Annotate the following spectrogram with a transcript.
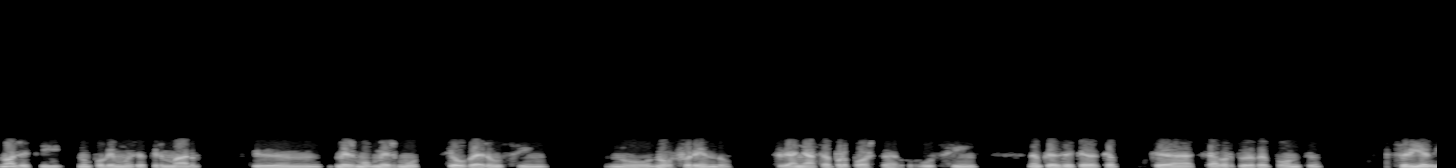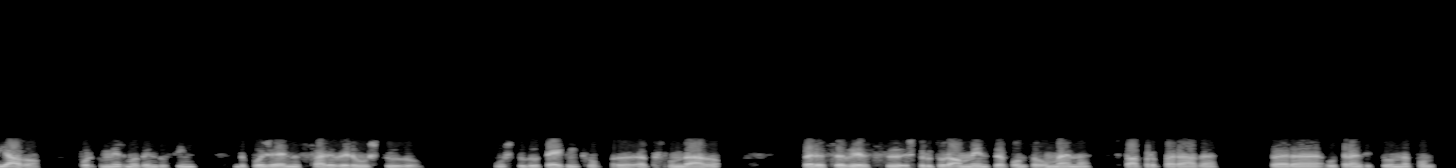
nós aqui não podemos afirmar que, mesmo, mesmo se houver um sim no, no referendo, se ganhasse a proposta o sim, não quer dizer que, que, que, a, que a abertura da ponte seria viável porque mesmo havendo sim, depois é necessário haver um estudo, um estudo técnico uh, aprofundado, para saber se estruturalmente a ponte romana está preparada para o trânsito na ponte,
